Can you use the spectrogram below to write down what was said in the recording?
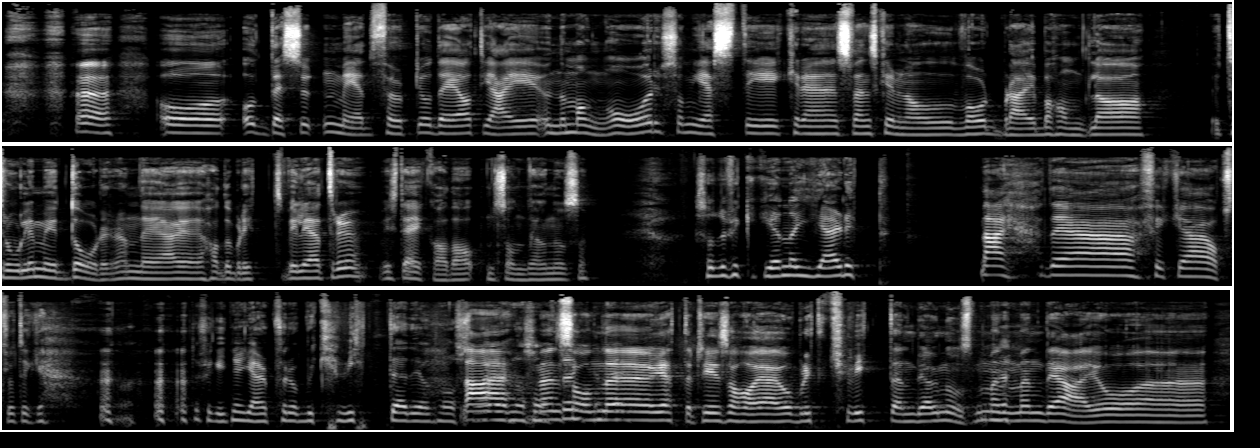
Uh, og, og, dessuten medførte jo det at jeg under mange år som gjest i svensk kriminalvård blei behandla utrolig mye dårligere enn det jeg hadde blitt, vil jeg tro, hvis jeg ikke hadde hatt en sånn diagnose. Så du fikk ikke noe hjelp? Nei, det fikk jeg absolutt ikke. Du fikk ikke noe hjelp for å bli kvitt det diagnosen? Nei, sånt, men sånn eller? eh, i ettertid så har jeg jo blitt kvitt den diagnosen, men, men det er jo eh,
